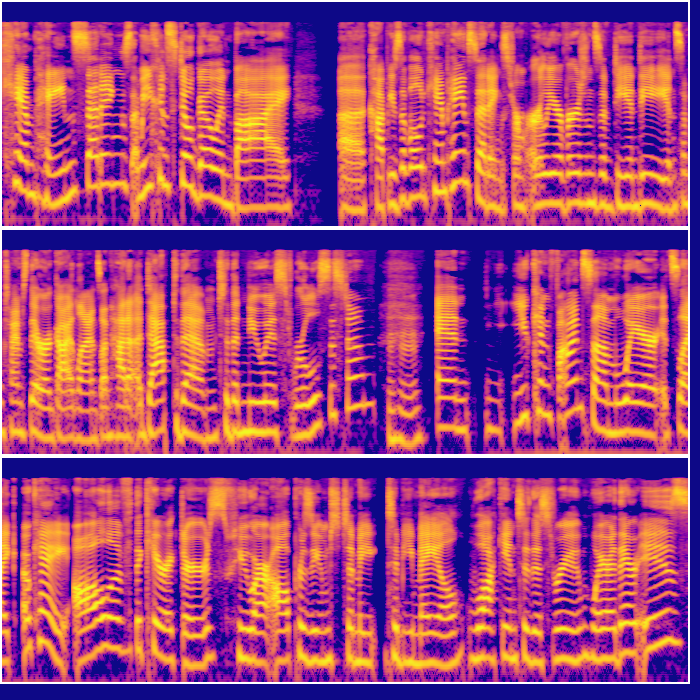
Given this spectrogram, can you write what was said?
campaign settings. I mean, you can still go and buy uh, copies of old campaign settings from earlier versions of D&D, and sometimes there are guidelines on how to adapt them to the newest rule system. Mhm. And you can find some where it's like, okay, all of the characters who are all presumed to be to be male walk into this room where there is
